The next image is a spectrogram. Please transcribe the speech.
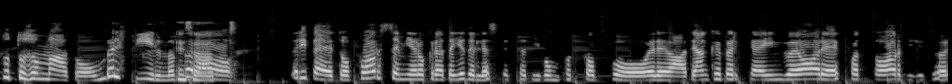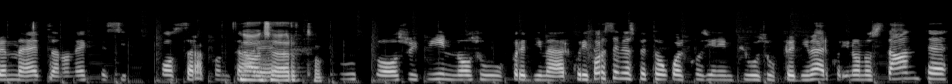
Tutto sommato un bel film, però Esatto. Ripeto, forse mi ero creata io delle aspettative un po' troppo elevate, anche perché in due ore e 14, due ore e mezza non è che si possa raccontare No, certo. tutto sui Queen o su Freddie Mercury. Forse mi aspettavo qualcosina in più su Freddie Mercury, nonostante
